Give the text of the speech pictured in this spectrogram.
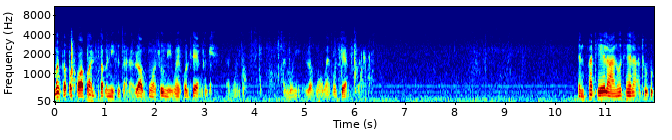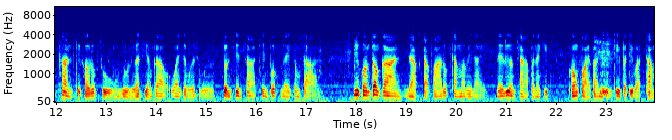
มันก็ประกอบกันกับอันนี้คือกันล้อมหัวสู้นี่ไว้คนแซงคือกันอันโมนี้อันโมนี้ล้อมหัวไว้คนแซงคือกัน เป็นพระเทรานุเทระทุกๆทท่านที่เขารบสูงอยู่เหนือเสียงก้าวไหวเสมอเสมอจนสิ้นชาติสิ้นภพในสงสาร มีความต้องการอยากจะปารบธรรมวินัยในเรื่องชาปนกิจของฝ่ายพระเนรที่ปฏิบัติธรรม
